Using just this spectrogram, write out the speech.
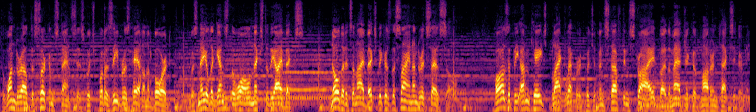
to wonder out the circumstances which put a zebra's head on a board and was nailed against the wall next to the ibex. Know that it's an ibex because the sign under it says so. Pause at the uncaged black leopard which had been stuffed in stride by the magic of modern taxidermy.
